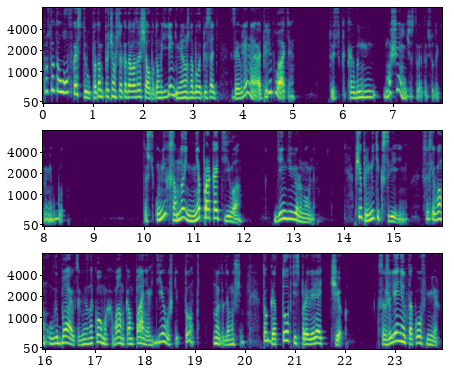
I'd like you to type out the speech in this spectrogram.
Просто это ловкость рук. Потом, причем, что я когда возвращал потом эти деньги, мне нужно было писать заявление о переплате. То есть, как бы мошенничество это все-таки у них было. То есть у них со мной не прокатило. Деньги вернули. Вообще примите к сведению, что если вам улыбаются в незнакомых вам компаниях девушки, то, ну это для мужчин, то готовьтесь проверять чек. К сожалению, таков мир.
